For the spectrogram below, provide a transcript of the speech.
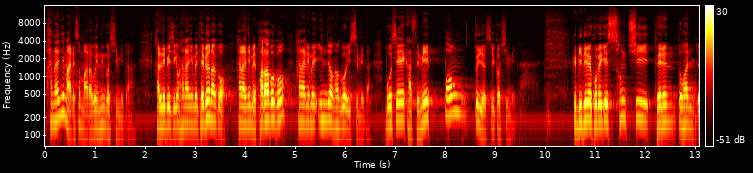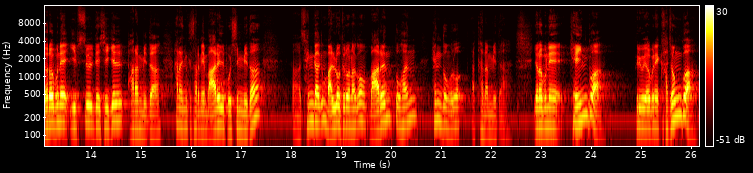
하나님 안에서 말하고 있는 것입니다. 갈렙이 지금 하나님을 대변하고 하나님을 바라보고 하나님을 인정하고 있습니다. 모세의 가슴이 뻥 뚫렸을 것입니다. 그 믿음의 고백이 성취되는 또한 여러분의 입술 되시길 바랍니다. 하나님 그 사람의 말을 보십니다. 아, 생각은 말로 드러나고 말은 또한 행동으로 나타납니다. 여러분의 개인과 그리고 여러분의 가정과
